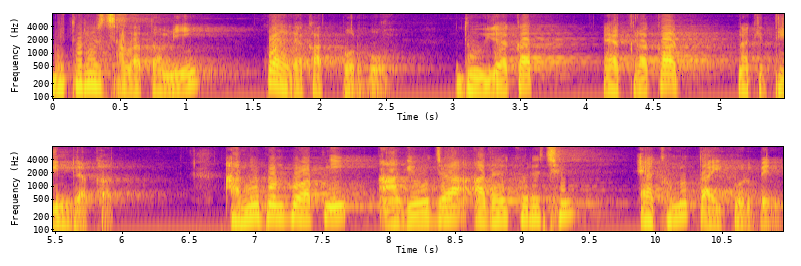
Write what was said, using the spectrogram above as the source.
ভিতরের সালাত আমি কয় রাকাত পড়ব? দুই রাকাত, এক রাকাত, নাকি তিন রাকাত? আমি বলব, আপনি আগেও যা আদায় করেছেন, এখনও তাই করবেন।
